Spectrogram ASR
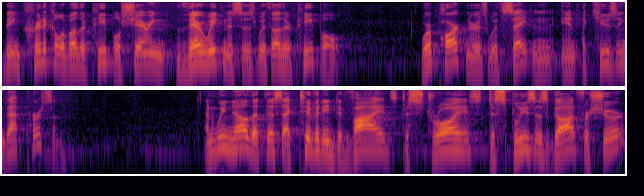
being critical of other people, sharing their weaknesses with other people, we're partners with Satan in accusing that person. And we know that this activity divides, destroys, displeases God for sure.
